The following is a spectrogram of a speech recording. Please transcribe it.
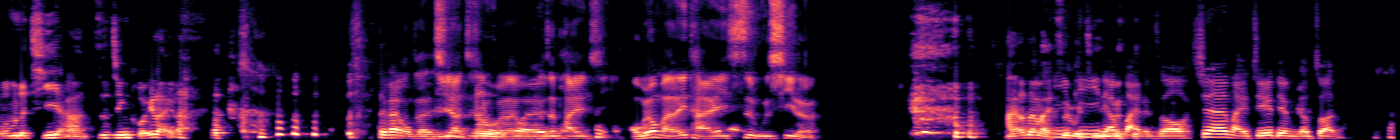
我们的奇亚资金回来了。大概我们等奇亚资金回来，我们再拍一集。我们又买了一台伺服器了，还要再买伺服器 EP 两百的时候，现在买节点比较赚。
